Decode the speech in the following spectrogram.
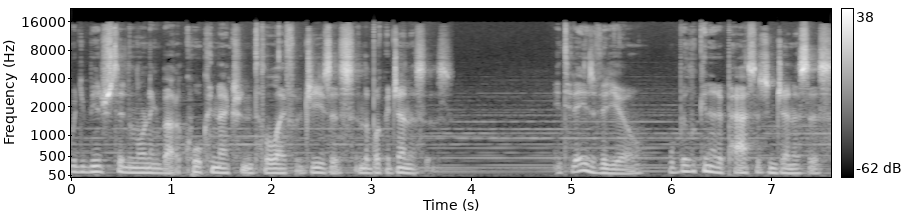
would you be interested in learning about a cool connection to the life of Jesus in the book of Genesis? In today's video, we'll be looking at a passage in Genesis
